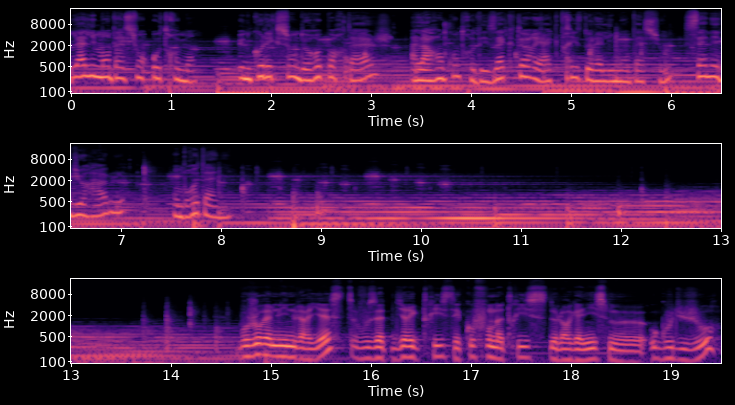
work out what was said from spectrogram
L'alimentation autrement, une collection de reportages à la rencontre des acteurs et actrices de l'alimentation saine et durable en Bretagne. Bonjour Emeline Verriest, vous êtes directrice et cofondatrice de l'organisme euh, Au goût du jour.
